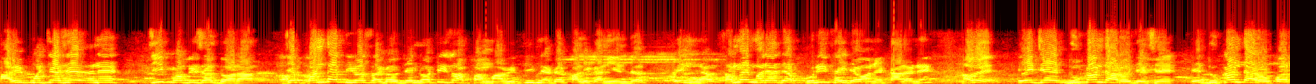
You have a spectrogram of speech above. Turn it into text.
આવી પહોંચ્યા છે અને ચીફ ઓફિસર દ્વારા જે પંદર દિવસ અગાઉ જે નોટિસો આપવામાં આવી હતી નગરપાલિકાની અંદર એ ન- સમય મર્યાદા પૂરી થઈ જવાને કારણે હવે એ જે દુકાનદારો જે છે, એ દુકાનદારો પર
